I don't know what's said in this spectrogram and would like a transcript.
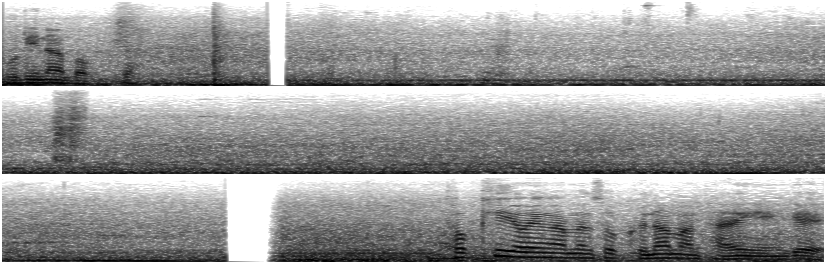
물이나 먹자. 터키 여행하면서 그나마 다행인 게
